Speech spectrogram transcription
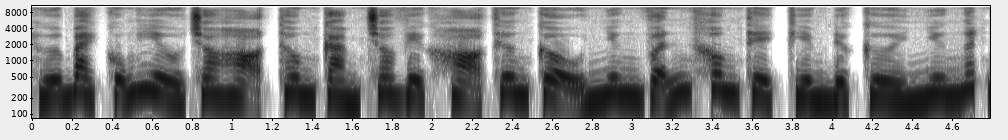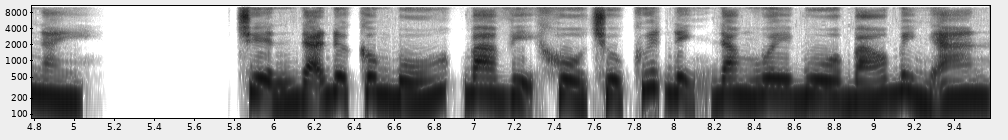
hứa bạch cũng hiểu cho họ thông cảm cho việc họ thương cậu nhưng vẫn không thể kiềm được cười như ngất này. Chuyện đã được công bố, ba vị khổ chủ quyết định đăng Weibo báo bình an.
